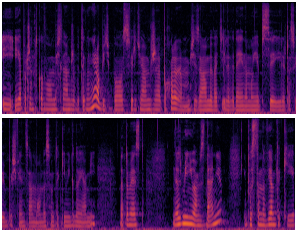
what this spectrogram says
I, ja początkowo myślałam, żeby tego nie robić, bo stwierdziłam, że po cholerę mam się załamywać, ile wydaję na moje psy, ile czasu im poświęcam, one są takimi gnojami. Natomiast no, zmieniłam zdanie i postanowiłam takie,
